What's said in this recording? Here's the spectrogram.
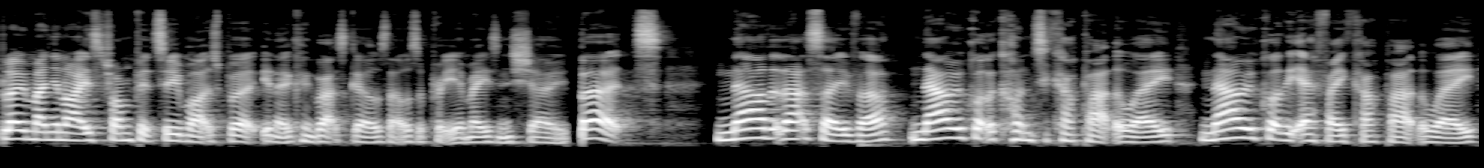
blow Man United's trumpet too much, but you know, congrats, girls. That was a pretty amazing show. But now that that's over, now we've got the Conti Cup out the way. Now we've got the FA Cup out the way.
